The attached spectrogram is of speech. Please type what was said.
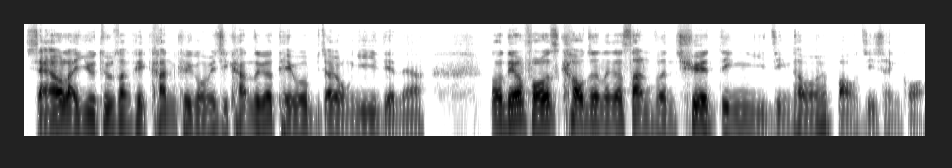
想要来 YouTube 上可以看，可以跟我们一起看这个 table 比较容易一点的。那 d e f o r e s 靠着那个三分，确定已经他们会保级成功。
